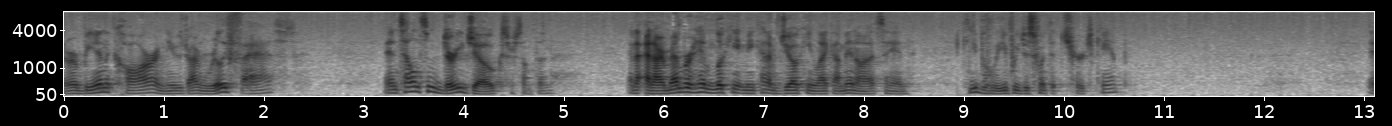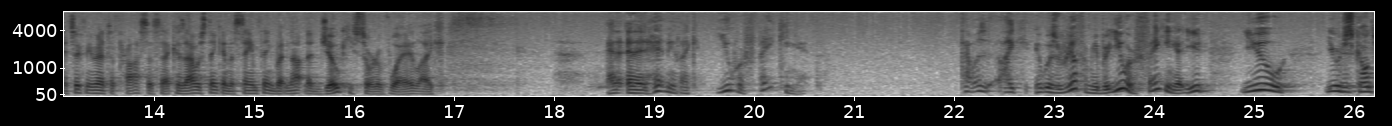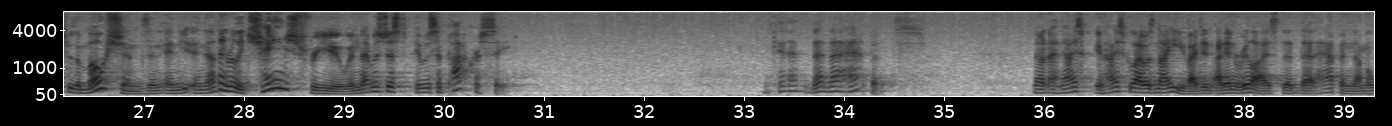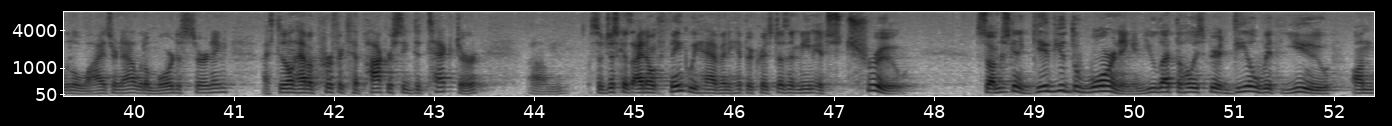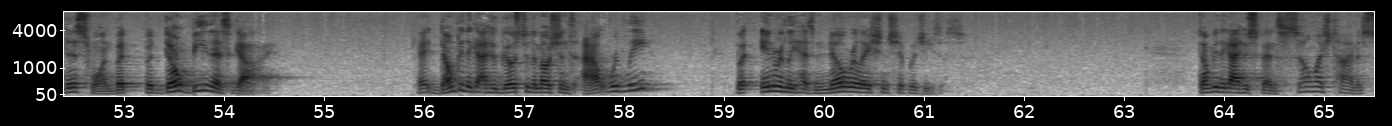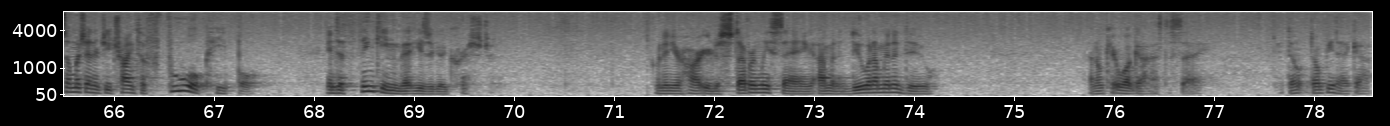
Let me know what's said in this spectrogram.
I remember being in the car, and he was driving really fast and telling some dirty jokes or something. And, and I remember him looking at me, kind of joking like I'm in on it, saying, Can you believe we just went to church camp? It took me a minute to process that because I was thinking the same thing, but not in a jokey sort of way. Like, and, and it hit me like, you were faking it. That was like, it was real for me, but you were faking it. You, you, you were just going through the motions and, and, and nothing really changed for you. And that was just, it was hypocrisy. Okay, that, that, that happens. Now, in high, in high school, I was naive. I didn't, I didn't realize that that happened. I'm a little wiser now, a little more discerning. I still don't have a perfect hypocrisy detector. Um, so just because I don't think we have any hypocrites doesn't mean it's true. So I'm just going to give you the warning, and you let the Holy Spirit deal with you on this one. But, but don't be this guy. Okay? Don't be the guy who goes through the motions outwardly, but inwardly has no relationship with Jesus. Don't be the guy who spends so much time and so much energy trying to fool people into thinking that he's a good Christian when in your heart you're just stubbornly saying, I'm going to do what I'm going to do. I don't care what God has to say. Don't, don't be that guy.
